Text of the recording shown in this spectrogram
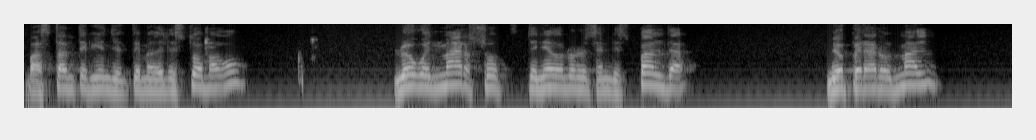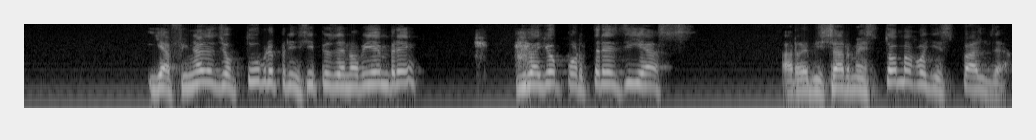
bastante bien del tema del estómago. Luego en marzo tenía dolores en la espalda. Me operaron mal. Y a finales de octubre, principios de noviembre, iba yo por tres días a revisarme estómago y espalda.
